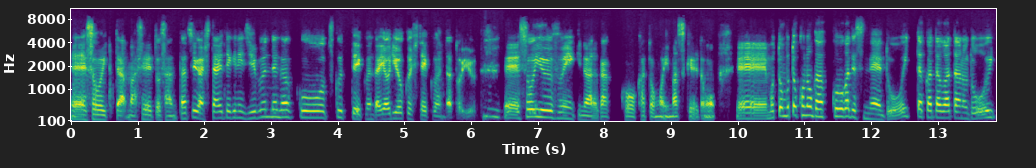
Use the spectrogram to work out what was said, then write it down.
えー、そういった、まあ、生徒さんたちが主体的に自分で学校を作っていくんだ、より良くしていくんだという、うん、えー、そういう雰囲気のある学校かと思いますけれども、えー、もともとこの学校がですね、どういった方々のどういっ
